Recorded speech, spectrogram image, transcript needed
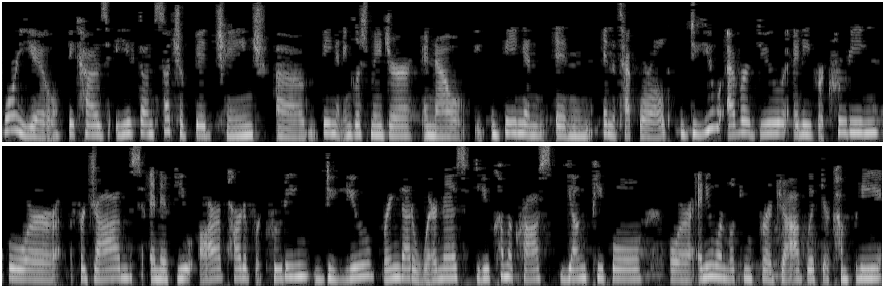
for you, because you've done such a big change, um, being an English major and now being in, in, in the tech world, do you ever do any recruiting for, for jobs? And if you are a part of recruiting, do you bring that awareness? Do you come across young people or anyone looking for a job with your company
